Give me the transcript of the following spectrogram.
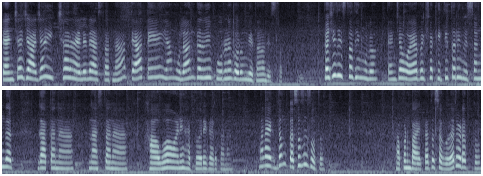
त्यांच्या ज्या ज्या इच्छा राहिलेल्या असतात ना त्या ते या मुलांकरवी पूर्ण करून घेताना दिसतात. कशी दिसतात ही मुलं? त्यांच्या वयापेक्षा कितीतरी विसंगत गाताना नाचताना हावभाव आणि हातवारे करताना. मला एकदम कसंच होतं. आपण बायका तर सगळ्यात अडकतो.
